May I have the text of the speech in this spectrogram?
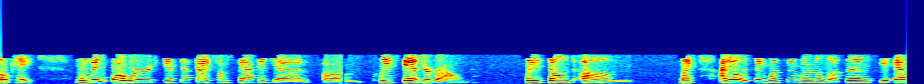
Okay. Moving forward, if this guy comes back again, um, please stand your ground. Please don't, um, like I always say, once we learn a lesson, as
